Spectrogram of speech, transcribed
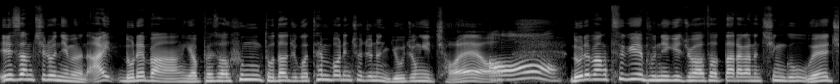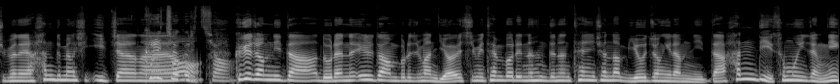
1375님은 아이 노래방 옆에서 흥 돋아주고 탬버린 쳐주는 요종이 저예요. 어. 노래방 특유의 분위기 좋아서 따라가는 친구 왜 주변에 한두 명씩 있잖아요. 그렇죠, 그렇죠. 그게 접니다. 노래는 1도 안 부르지만 열심히 탬버린을 흔드는 텐션업 요정이랍니다. 한디 소문이장님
